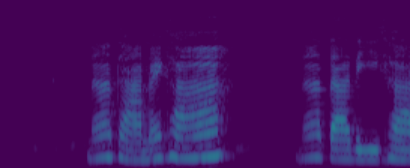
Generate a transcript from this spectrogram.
ๆ น่าทานไหมคะ หน้าตาดีค่ะ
